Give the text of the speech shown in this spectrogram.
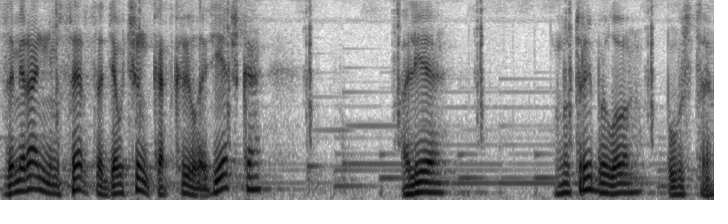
з заміраннем сэрца дзяўчынка адкрыла вечка, але внутры было пуста.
